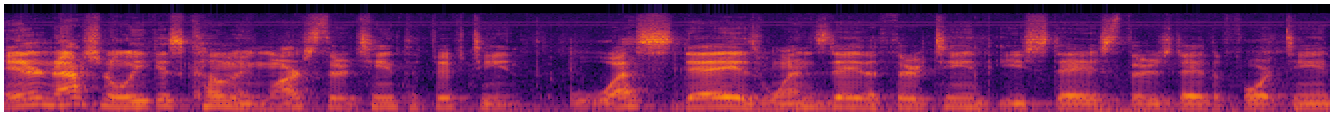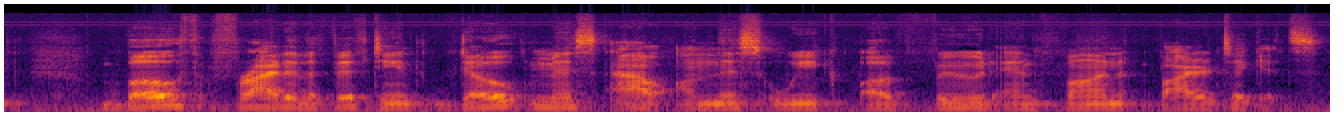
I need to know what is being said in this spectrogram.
International Week is coming March 13th to 15th. West Day is Wednesday the 13th, East Day is Thursday the 14th. Both Friday the 15th. Don't miss out on this week of food and fun. Buy your tickets.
